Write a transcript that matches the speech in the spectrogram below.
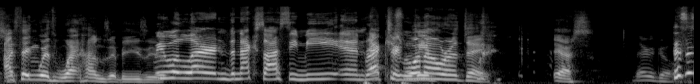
practice I think with wet hands it'd be easier. We will learn the next saucy me and Practice will one be- hour a day. Yes. There you go. This is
